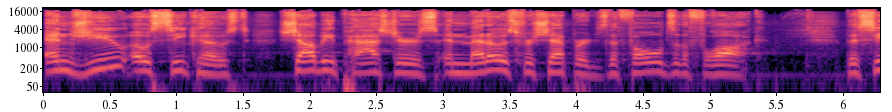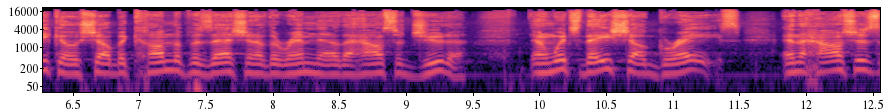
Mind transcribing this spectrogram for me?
And you, O seacoast, shall be pastures and meadows for shepherds, the folds of the flock. The seacoast shall become the possession of the remnant of the house of Judah, on which they shall graze. And the houses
